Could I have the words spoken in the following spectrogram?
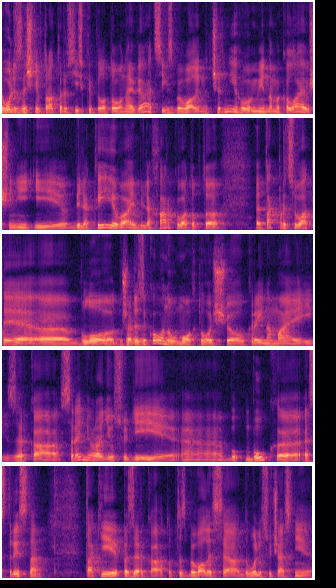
доволі значні втрати російської пілотованої авіації. Їх збивали і на Чернігові, і на Миколаївщині, і біля Києва, і біля Харкова. Тобто Е, Так працювати е, було дуже ризиковано в умовах того, що Україна має і ЗРК середнього радіусу дії, е, БУК, е, С-300, так і ПЗРК. Тобто збивалися доволі сучасні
